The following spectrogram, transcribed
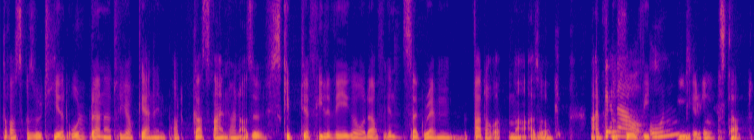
daraus resultiert oder natürlich auch gerne in den Podcast reinhören. Also es gibt ja viele Wege oder auf Instagram, was auch immer. Also einfach genau. so, wie, und wie ihr Lust habt.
